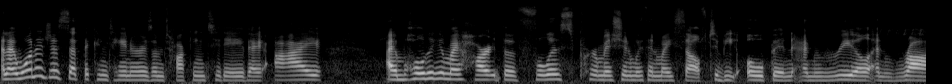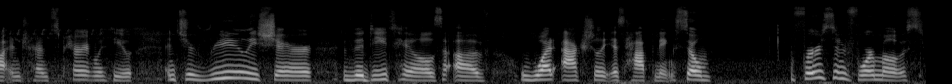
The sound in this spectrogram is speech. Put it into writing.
And I want to just set the container as I'm talking today that I I'm holding in my heart the fullest permission within myself to be open and real and raw and transparent with you and to really share the details of what actually is happening. So first and foremost,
